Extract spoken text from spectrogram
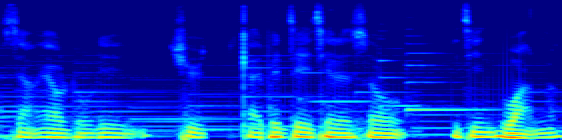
想要努力去改变这一切的时候，已经晚了。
